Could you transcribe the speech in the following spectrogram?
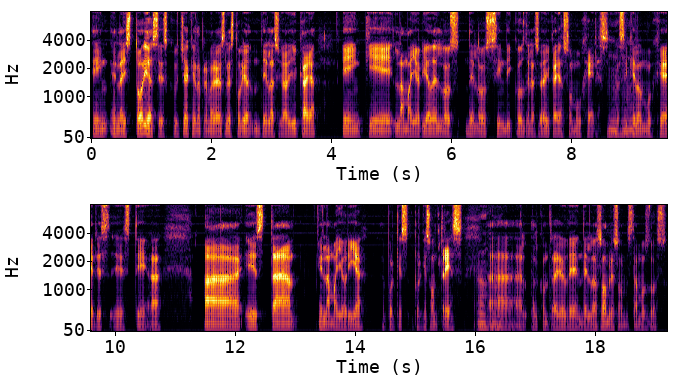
en, en, la historia, se escucha que es la primera vez en la historia de la ciudad de Icaya en que la mayoría de los, de los síndicos de la ciudad de Calla son mujeres. Así que las mujeres este, está en la mayoría, porque, porque son tres. al, contrario de, los hombres, son, estamos dos.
